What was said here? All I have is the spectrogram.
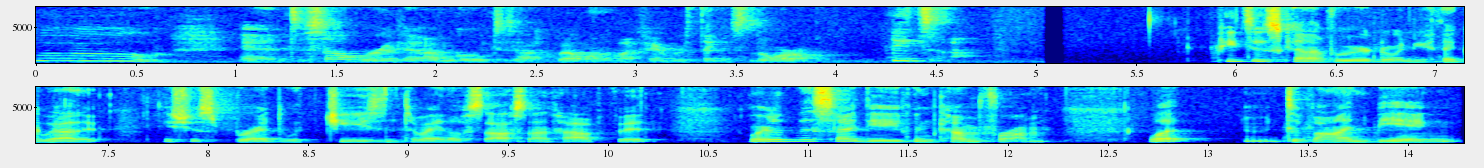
Woo! And to celebrate it, I'm going to talk about one of my favorite things in the world pizza. Pizza is kind of weird when you think about it. It's just bread with cheese and tomato sauce on top of it. Where did this idea even come from? What divine being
